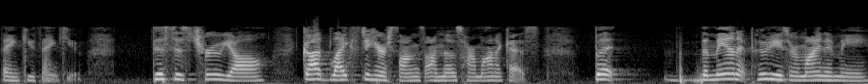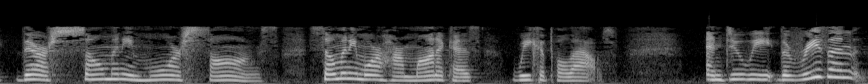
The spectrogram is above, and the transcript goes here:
thank you, thank you. This is true, y'all. God likes to hear songs on those harmonicas. But the man at Poodie's reminded me there are so many more songs, so many more harmonicas we could pull out. And do we, the reason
